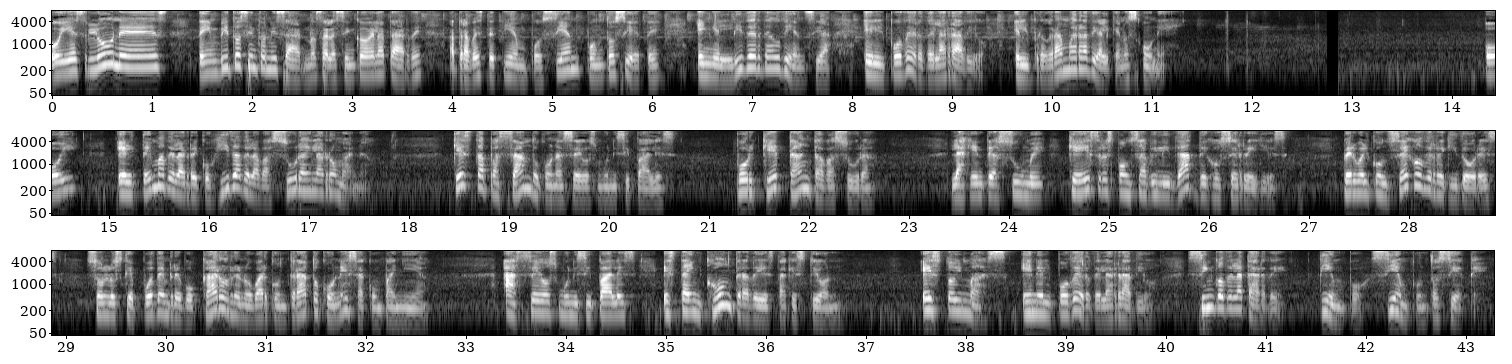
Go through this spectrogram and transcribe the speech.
Hoy es lunes. Te invito a sintonizarnos a las 5 de la tarde a través de Tiempo 100.7 en el líder de audiencia, El Poder de la Radio, el programa radial que nos une. Hoy, el tema de la recogida de la basura en la romana. ¿Qué está pasando con aseos municipales? ¿Por qué tanta basura? La gente asume que es responsabilidad de José Reyes, pero el Consejo de Regidores son los que pueden revocar o renovar contrato con esa compañía. Aseos Municipales está en contra de esta gestión. Esto y más en el poder de la radio. 5 de la tarde, tiempo 100.7.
